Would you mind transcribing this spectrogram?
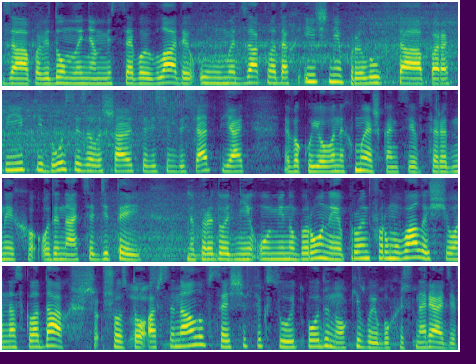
За повідомленням місцевої влади у медзакладах Ічні, Прилук та Парафіївки досі залишаються 85 евакуйованих мешканців. Серед них 11 дітей. Напередодні у Міноборони проінформували, що на складах 6-го арсеналу все ще фіксують поодинокі вибухи снарядів.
